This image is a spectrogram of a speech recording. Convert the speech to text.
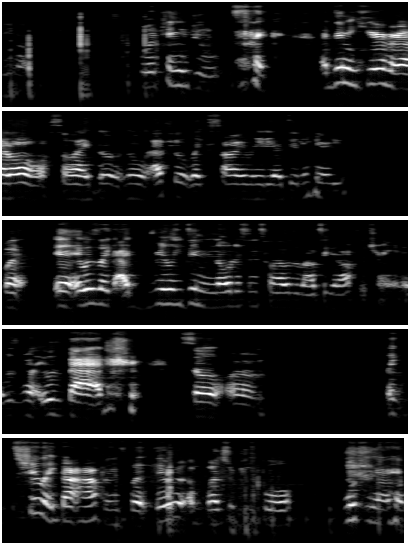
you know, what can you do? It's like I didn't hear her at all, so I don't know. I feel like sorry, lady, I didn't hear you, but it, it was like I really didn't notice until I was about to get off the train. It was it was bad. so um, like shit like that happens, but there were a bunch of people looking at him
